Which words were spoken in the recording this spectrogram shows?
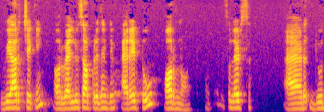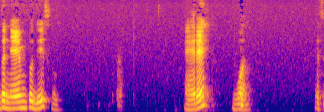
we are checking our values are present in array 2 or not. Okay. so let's add give the name to this. Array 1 let's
